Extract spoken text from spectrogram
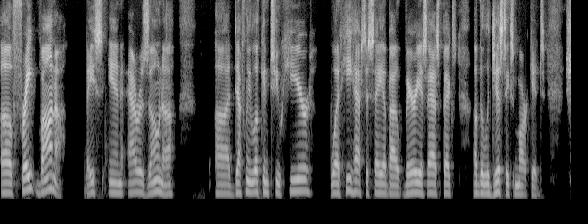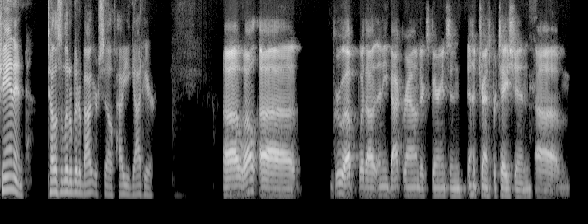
of Freight Vana, based in Arizona. Uh, definitely looking to hear what he has to say about various aspects of the logistics market. Shannon, tell us a little bit about yourself, how you got here. Uh, well, uh, grew up without any background or experience in transportation. Um,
